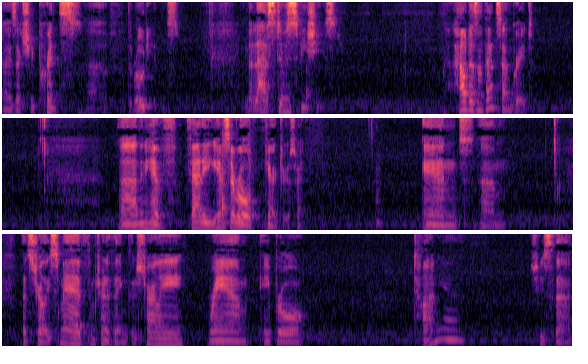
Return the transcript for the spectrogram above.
Uh, he's actually prince of the Rhodians, the last of his species. How doesn't that sound great? Uh, then you have Fatty. You have several characters, right? and um, that's Charlie Smith. I'm trying to think. There's Charlie, Ram, April, Tanya. She's the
